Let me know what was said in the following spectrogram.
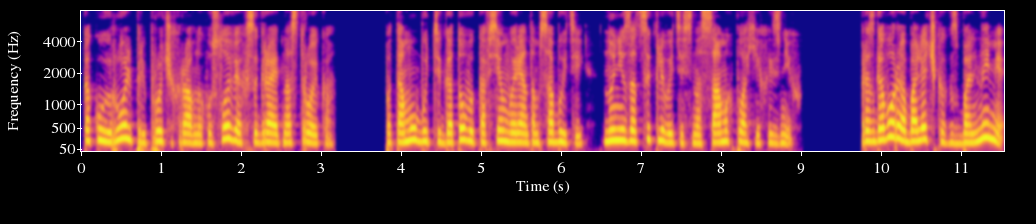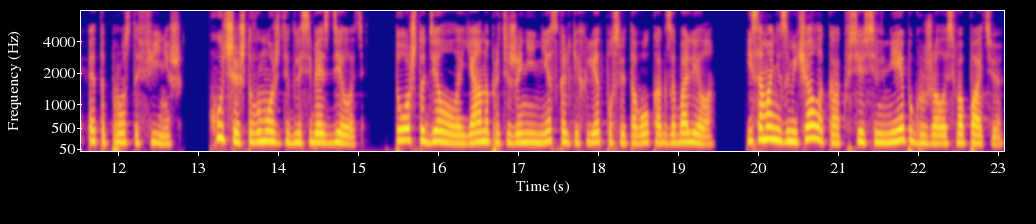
какую роль при прочих равных условиях сыграет настройка. Потому будьте готовы ко всем вариантам событий, но не зацикливайтесь на самых плохих из них. Разговоры о болячках с больными – это просто финиш. Худшее, что вы можете для себя сделать. То, что делала я на протяжении нескольких лет после того, как заболела. И сама не замечала, как все сильнее погружалась в апатию.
